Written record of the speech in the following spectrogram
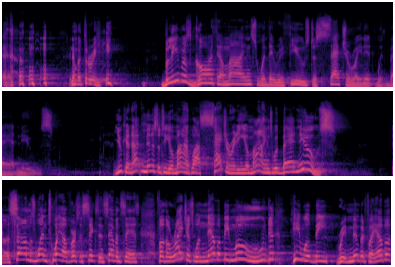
Number three, believers guard their minds when they refuse to saturate it with bad news. You cannot minister to your mind while saturating your minds with bad news. Uh, Psalms 112, verses 6 and 7 says, For the righteous will never be moved, he will be remembered forever.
